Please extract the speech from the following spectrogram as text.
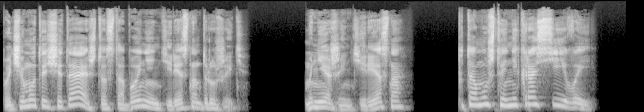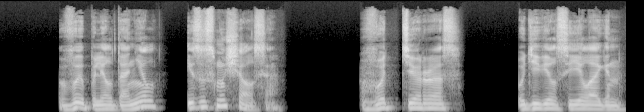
«Почему ты считаешь, что с тобой неинтересно дружить? Мне же интересно». «Потому что я некрасивый», — выпалил Данил и засмущался. «Вот те раз», — удивился Елагин.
